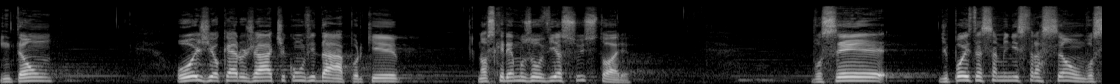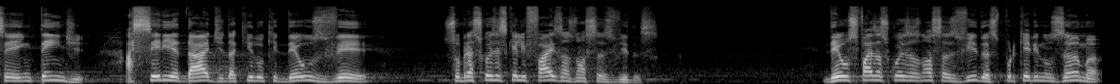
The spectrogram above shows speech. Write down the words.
Então, hoje eu quero já te convidar, porque nós queremos ouvir a sua história. Você, depois dessa ministração, você entende a seriedade daquilo que Deus vê sobre as coisas que Ele faz nas nossas vidas. Deus faz as coisas nas nossas vidas porque Ele nos ama,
